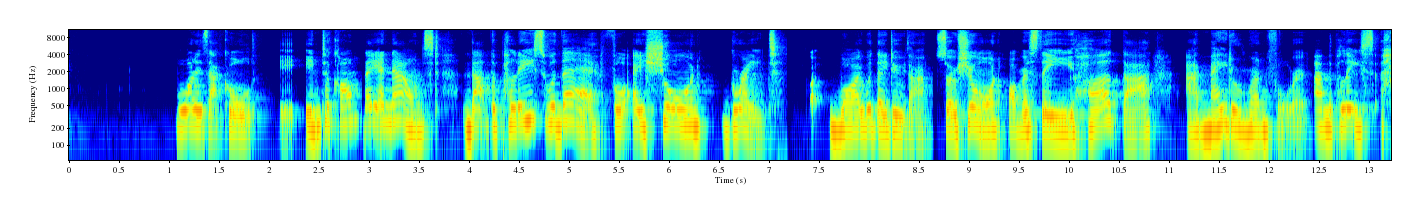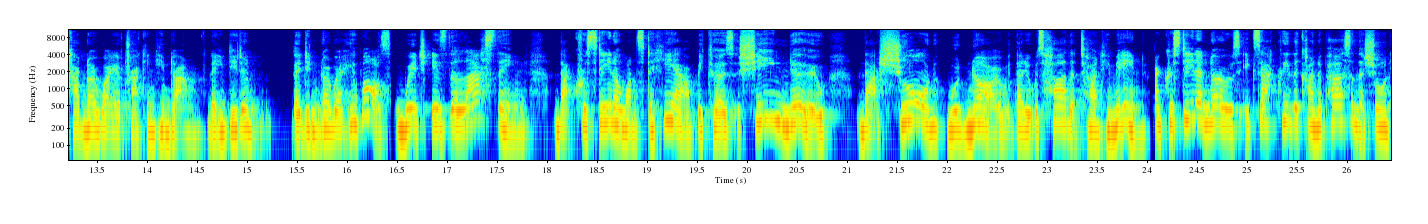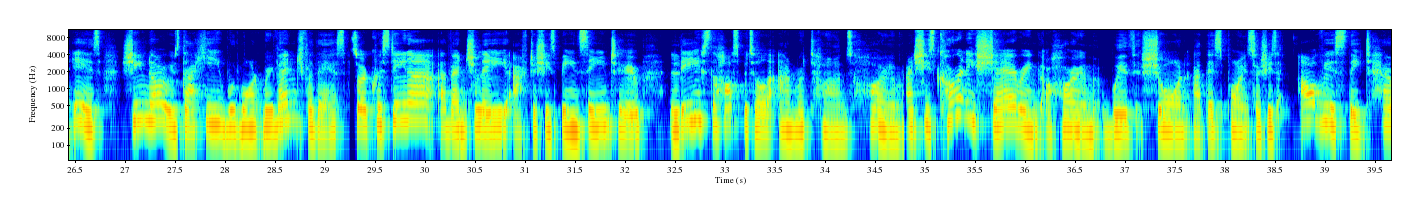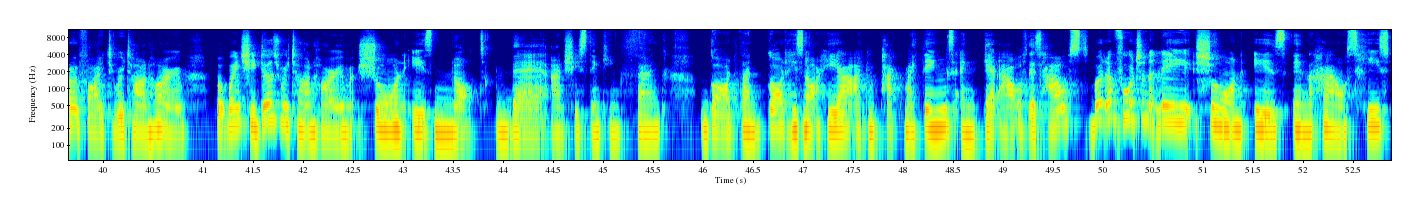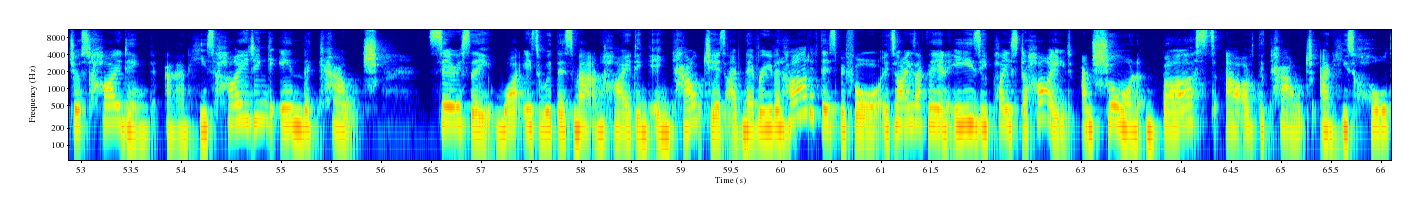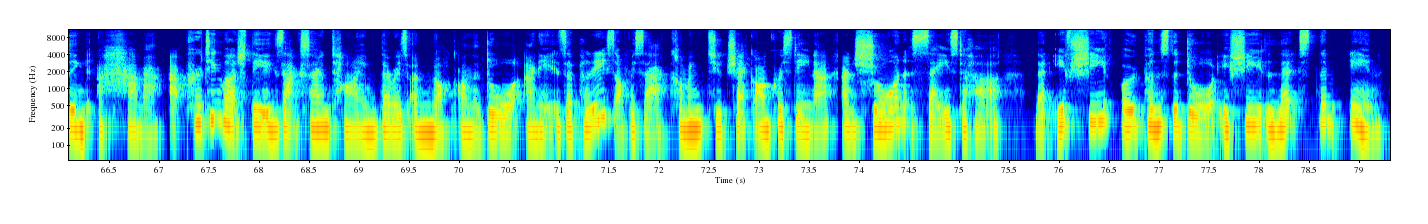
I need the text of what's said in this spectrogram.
what is that called? Intercom, they announced that the police were there for a Sean Grate. Why would they do that? So Sean obviously heard that and made a run for it. And the police had no way of tracking him down. They didn't they didn't know where he was, which is the last thing that Christina wants to hear because she knew that Sean would know that it was her that turned him in. And Christina knows exactly the kind of person that Sean is. She knows that he would want revenge for this. So Christina eventually, after she's been seen to, leaves the hospital and returns home. And she's currently sharing a home with Sean at this point. So she's obviously terrified to return home. But when she does return home, Sean is not there. And she's thinking, thank God, thank God he's not here. I can pack my things and get out of this house. But unfortunately, Sean is in the house. He's just hiding and he's hiding in the couch seriously, what is with this man hiding in couches? I've never even heard of this before. It's not exactly an easy place to hide. And Sean bursts out of the couch and he's holding a hammer. At pretty much the exact same time, there is a knock on the door and it is a police officer coming to check on Christina. And Sean says to her, that if she opens the door, if she lets them in,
